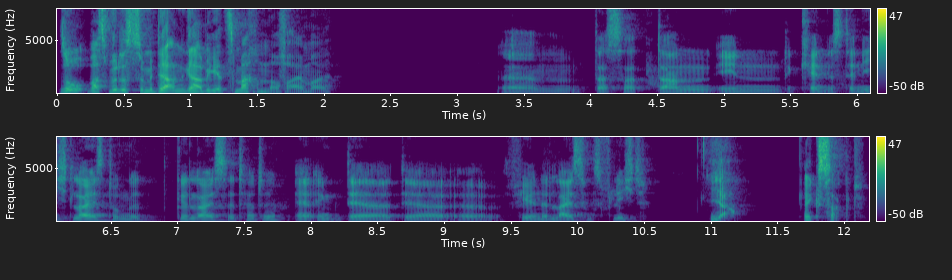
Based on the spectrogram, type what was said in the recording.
So, was würdest du mit der Angabe jetzt machen auf einmal? Ähm, dass er dann in Kenntnis der Nichtleistung ge geleistet hätte, äh, der, der äh, fehlenden Leistungspflicht? Ja, exakt.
